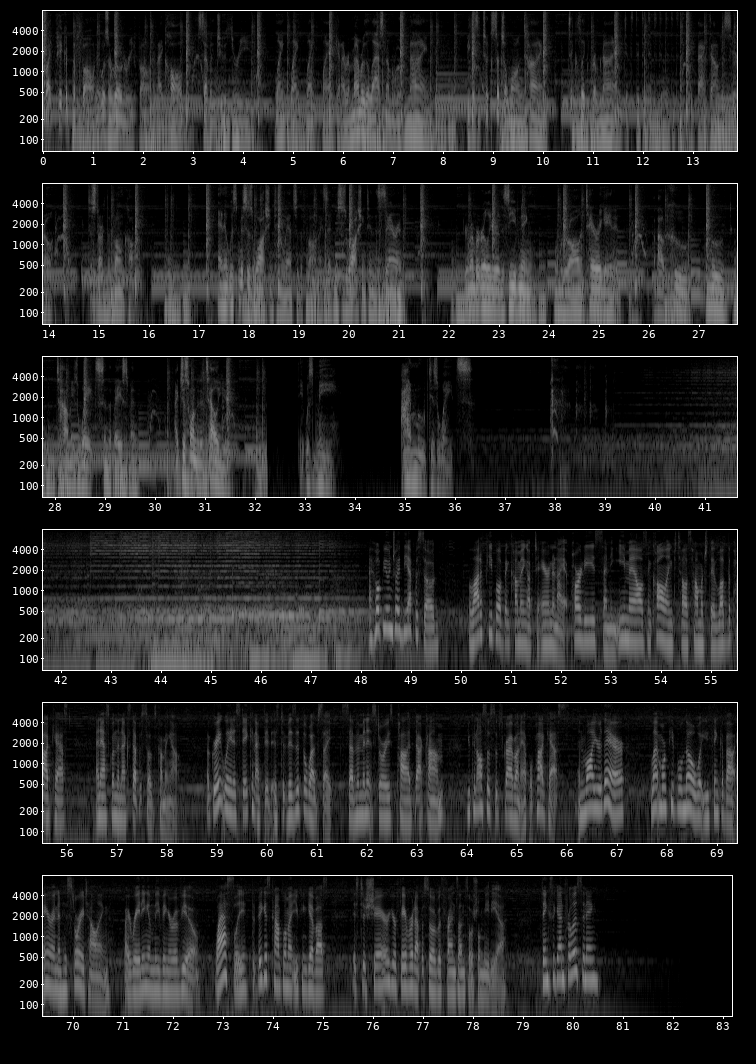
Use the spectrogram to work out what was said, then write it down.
So I pick up the phone. It was a rotary phone, and I called 723 blank, blank, blank, blank. And I remember the last number was nine because it took such a long time to click from nine to back down to zero to start the phone call. And it was Mrs. Washington who answered the phone. I said, Mrs. Washington, this is Aaron. You remember earlier this evening when we were all interrogated about who moved Tommy's weights in the basement? I just wanted to tell you it was me. I moved his weights. Hope you enjoyed the episode. A lot of people have been coming up to Aaron and I at parties, sending emails, and calling to tell us how much they love the podcast and ask when the next episode's coming out. A great way to stay connected is to visit the website, 7minutestoriespod.com. You can also subscribe on Apple Podcasts. And while you're there, let more people know what you think about Aaron and his storytelling by rating and leaving a review. Lastly, the biggest compliment you can give us is to share your favorite episode with friends on social media. Thanks again for listening.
